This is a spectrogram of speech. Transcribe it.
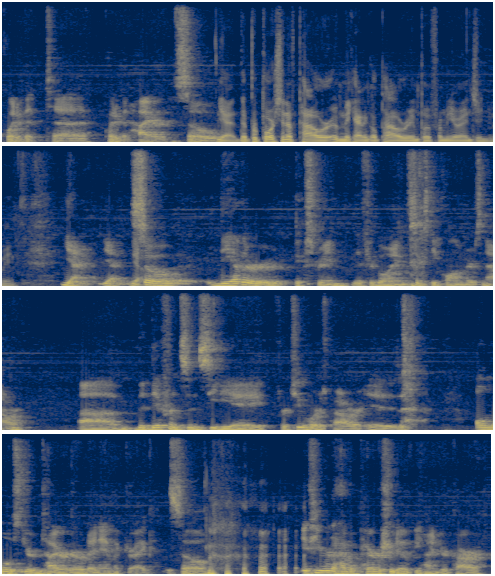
quite a bit uh, quite a bit higher. So Yeah, the proportion of power, of mechanical power input from your engine. You mean? yeah, yeah, Yeah. So the other extreme, if you're going 60 kilometers an hour, um, the difference in CDA for two horsepower is almost your entire aerodynamic drag. So if you were to have a parachute out behind your car,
